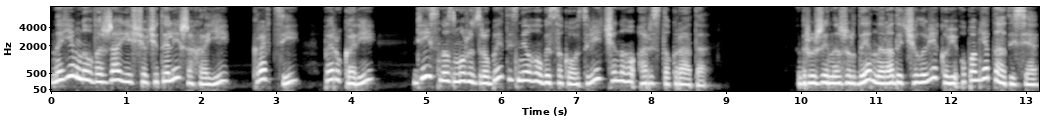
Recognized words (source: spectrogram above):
наївно вважає, що вчителі шахраї, кравці, перукарі дійсно зможуть зробити з нього високоосвіченого аристократа. Дружина Журдена радить чоловікові опам'ятатися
